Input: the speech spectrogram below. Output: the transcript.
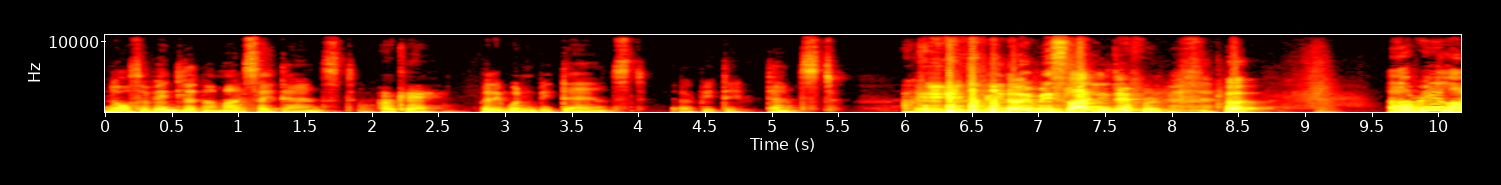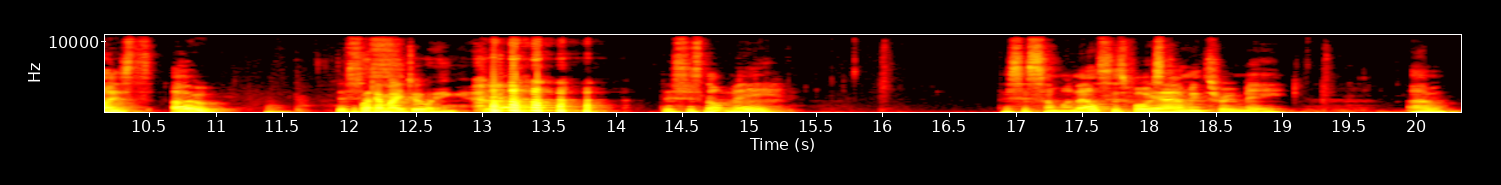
north of England, I might say danced, Okay. but it wouldn't be danced. It would be di- danced. It would be, you know, it'd be slightly different. But I realised, oh, this What is, am I doing? This is not me. This is someone else's voice Yeah. coming through me. Um,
